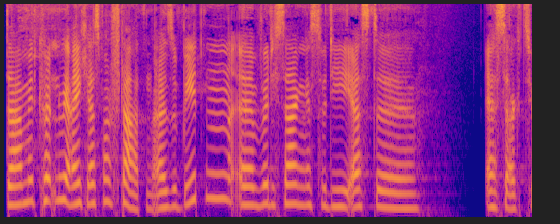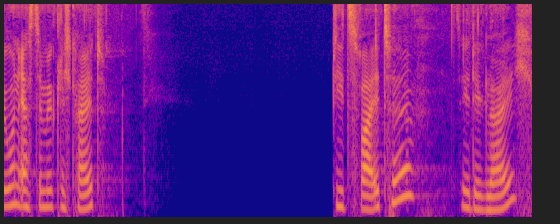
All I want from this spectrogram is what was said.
Damit könnten wir eigentlich erstmal starten. Also beten, äh, würde ich sagen, ist so die erste, erste Aktion, erste Möglichkeit. Die zweite, seht ihr gleich.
